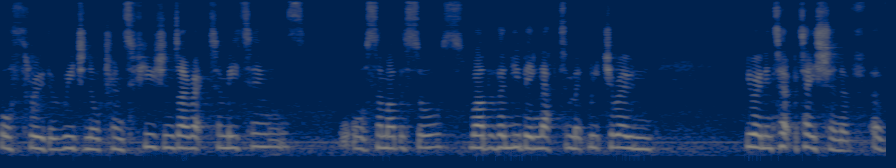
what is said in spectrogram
or through the regional transfusion director meetings or, or some other source, rather than you being left to reach your own, your own interpretation of, of,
